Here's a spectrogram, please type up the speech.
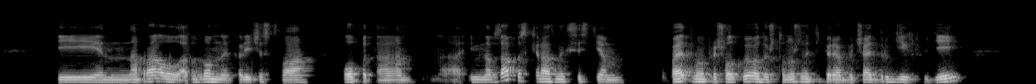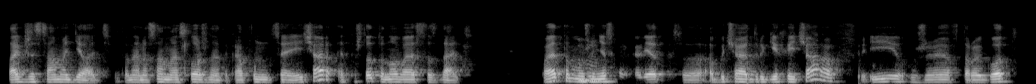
и набрал огромное количество опыта э, именно в запуске разных систем. Поэтому пришел к выводу, что нужно теперь обучать других людей так же само делать. Это, наверное, самая сложная такая функция HR — это что-то новое создать. Поэтому mm-hmm. уже несколько лет э, обучаю других HR, и уже второй год,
